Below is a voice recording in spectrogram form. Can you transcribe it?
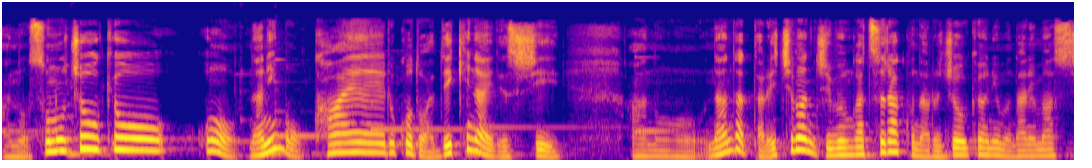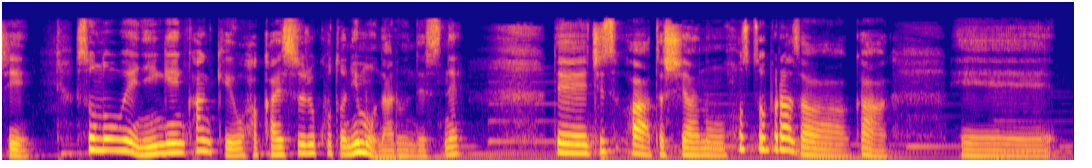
あの、その状況を何も変えることはできないですし、あの何だったら一番自分が辛くなる状況にもなりますしその上人間関係を破壊することにもなるんですね。で実は私あのホストブラザーが、えー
